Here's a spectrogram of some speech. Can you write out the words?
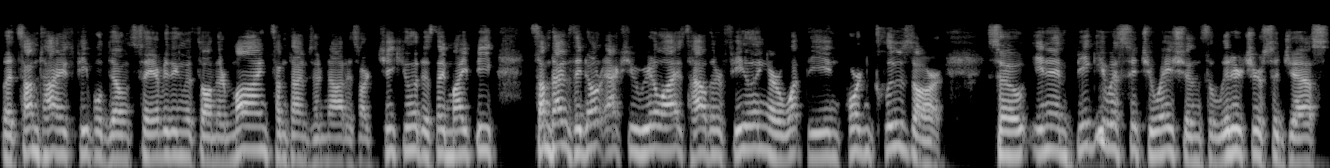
but sometimes people don't say everything that's on their mind. Sometimes they're not as articulate as they might be. Sometimes they don't actually realize how they're feeling or what the important clues are. So in ambiguous situations, the literature suggests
